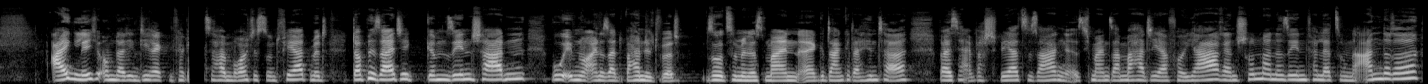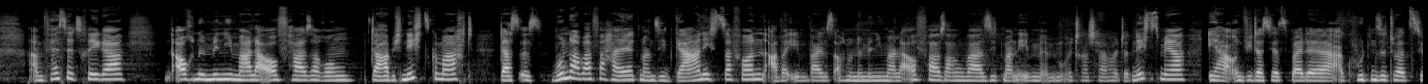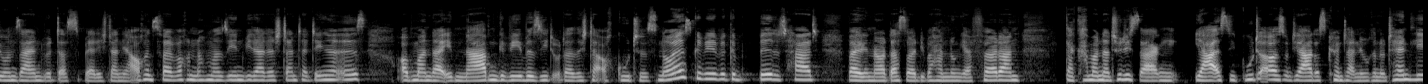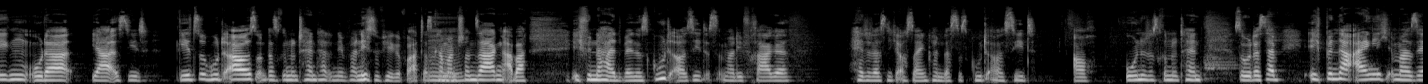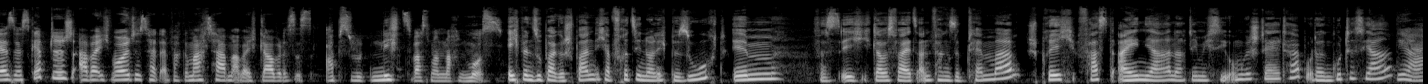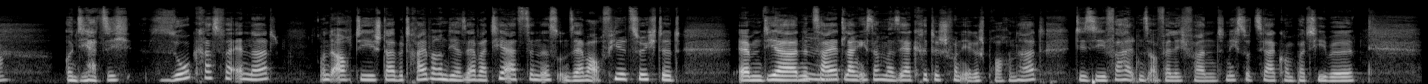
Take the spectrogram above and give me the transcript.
eigentlich, um da den direkten Vergleich zu haben, bräuchtest du ein Pferd mit doppelseitigem Sehnenschaden, wo eben nur eine Seite behandelt wird. So zumindest mein äh, Gedanke dahinter, weil es ja einfach schwer zu sagen ist. Ich meine, Samba hatte ja vor Jahren schon mal eine Sehnenverletzung, eine andere am Fesselträger auch eine minimale Auffaserung. Da habe ich nichts gemacht. Das ist wunderbar verheilt. Man sieht gar nichts davon. Aber eben weil es auch nur eine minimale Auffaserung war, sieht man eben im Ultraschall heute nichts mehr. Ja, und wie das jetzt bei der akuten Situation sein wird, das werde ich dann ja auch in zwei Wochen nochmal sehen, wie da der Stand der Dinge ist. Ob man da eben Narbengewebe sieht oder sich da auch gutes neues Gewebe gebildet hat. Weil genau das soll die Behandlung ja fördern da kann man natürlich sagen, ja, es sieht gut aus und ja, das könnte an dem Renotent liegen oder ja, es sieht geht so gut aus und das Renotent hat in dem Fall nicht so viel gebracht. Das kann man mhm. schon sagen, aber ich finde halt, wenn es gut aussieht, ist immer die Frage, hätte das nicht auch sein können, dass es gut aussieht, auch ohne das Renotent. So, deshalb, ich bin da eigentlich immer sehr, sehr skeptisch, aber ich wollte es halt einfach gemacht haben, aber ich glaube, das ist absolut nichts, was man machen muss. Ich bin super gespannt. Ich habe Fritzi neulich besucht im was ist ich, ich glaube, es war jetzt Anfang September, sprich fast ein Jahr, nachdem ich sie umgestellt habe oder ein gutes Jahr. Ja. Und die hat sich so krass verändert und auch die Stallbetreiberin, die ja selber Tierärztin ist und selber auch viel züchtet, ähm, die ja eine mhm. Zeit lang, ich sag mal, sehr kritisch von ihr gesprochen hat, die sie verhaltensauffällig fand, nicht sozial kompatibel,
